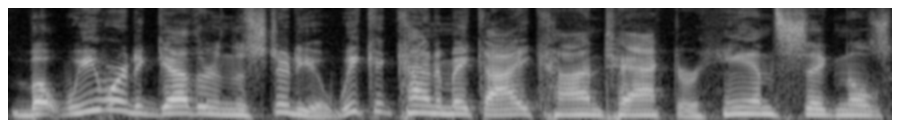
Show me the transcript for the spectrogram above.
but we were together in the studio. We could kind of make eye contact or hand signals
